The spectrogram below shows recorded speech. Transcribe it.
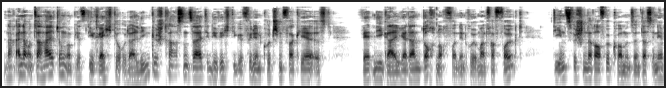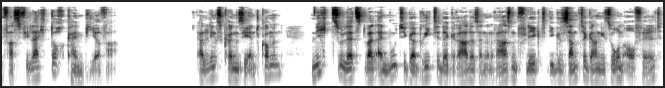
Nach einer Unterhaltung, ob jetzt die rechte oder linke Straßenseite die richtige für den Kutschenverkehr ist, werden die Gallier dann doch noch von den Römern verfolgt, die inzwischen darauf gekommen sind, dass in dem Fass vielleicht doch kein Bier war. Allerdings können sie entkommen, nicht zuletzt, weil ein mutiger Brite, der gerade seinen Rasen pflegt, die gesamte Garnison aufhält,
